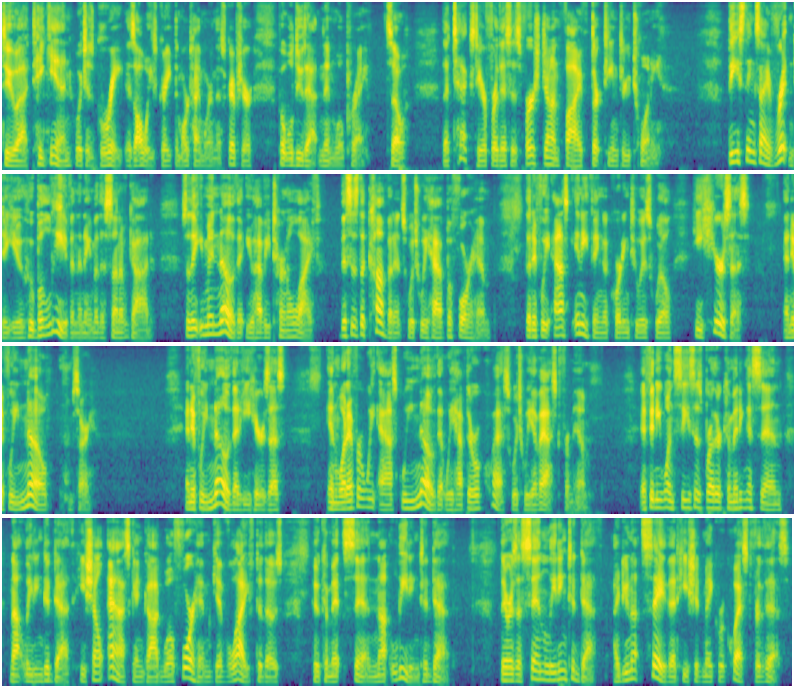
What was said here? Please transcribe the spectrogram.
to uh, take in, which is great. Is always great. The more time we're in the scripture, but we'll do that and then we'll pray. So the text here for this is 1 John 5, 13 through 20. These things I have written to you who believe in the name of the Son of God, so that you may know that you have eternal life. This is the confidence which we have before him that if we ask anything according to his will, he hears us. And if we know, I'm sorry, and if we know that he hears us, in whatever we ask, we know that we have the request which we have asked from him. If anyone sees his brother committing a sin not leading to death, he shall ask, and God will for him give life to those who commit sin not leading to death. There is a sin leading to death. I do not say that he should make request for this.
